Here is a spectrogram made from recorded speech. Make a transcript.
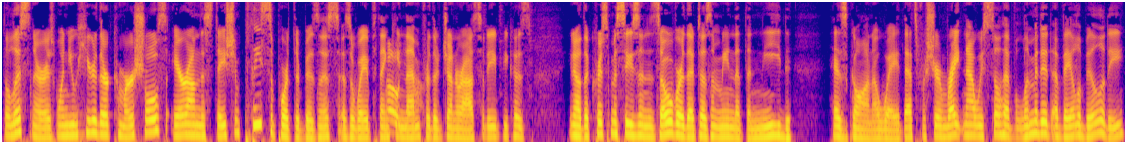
the listeners, when you hear their commercials air on the station, please support their business as a way of thanking oh, them for their generosity because, you know, the Christmas season is over. That doesn't mean that the need has gone away. That's for sure. And right now, we still have limited availability.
